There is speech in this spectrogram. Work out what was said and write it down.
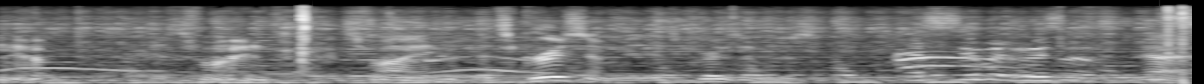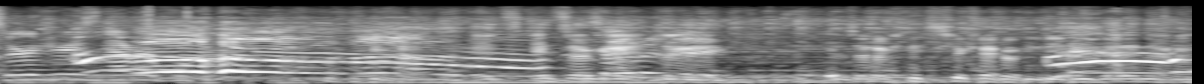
yep, it's fine. It's fine. It's gruesome. It's gruesome. Just That's super gruesome. yeah. Surgery's never. Oh! Yeah, it's, it's okay. It's okay. It's okay. It's okay. We need to get in there.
